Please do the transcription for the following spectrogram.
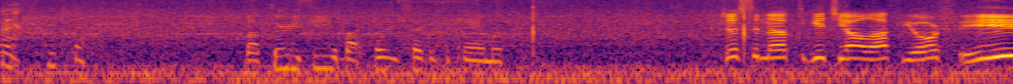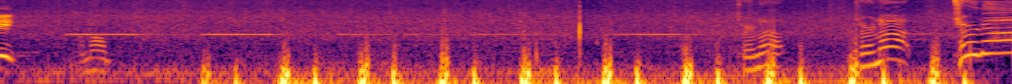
About 30 feet, about 30 seconds to camera. Just enough to get y'all off your feet. Come on. Turn up. Turn up. Turn up!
